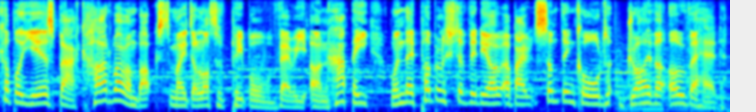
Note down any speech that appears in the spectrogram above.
Couple of years back, Hardware Unboxed made a lot of people very unhappy when they published a video about something called driver overhead.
